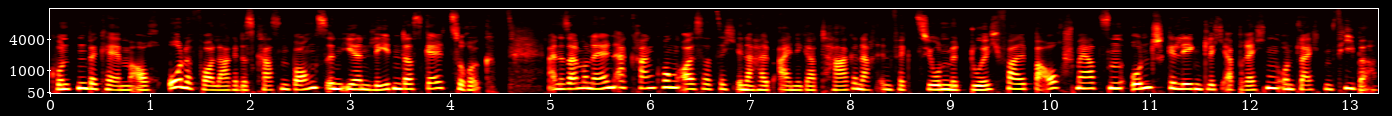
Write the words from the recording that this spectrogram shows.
Kunden bekämen auch ohne Vorlage des Kassenbons in ihren Läden das Geld zurück. Eine Salmonellenerkrankung äußert sich innerhalb einiger Tage nach Infektion mit Durchfall, Bauchschmerzen und gelegentlich Erbrechen und leichtem Fieber.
